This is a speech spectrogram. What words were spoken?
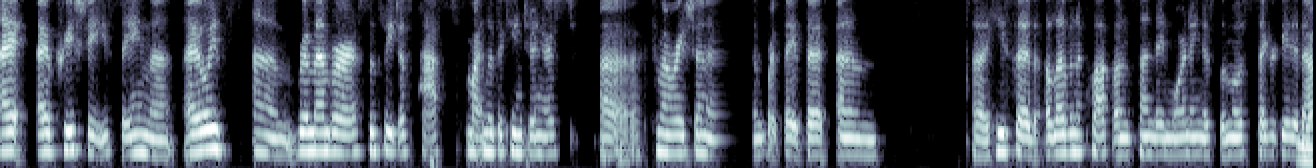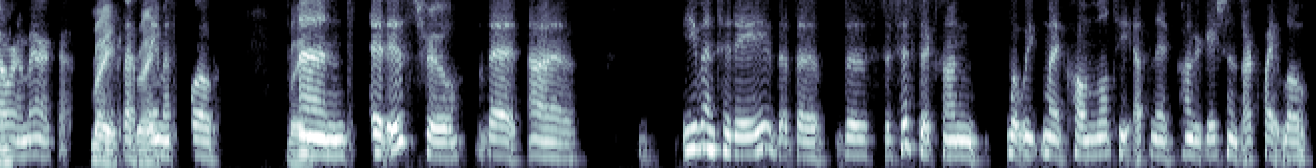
I, I appreciate you saying that. I always um, remember since we just passed Martin Luther King Jr.'s uh, commemoration and birthday that um, uh, he said 11 o'clock on Sunday morning is the most segregated yeah. hour in America. Right. That right. famous quote. Right. And it is true that uh, even today that the the statistics on what we might call multi-ethnic congregations are quite low.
